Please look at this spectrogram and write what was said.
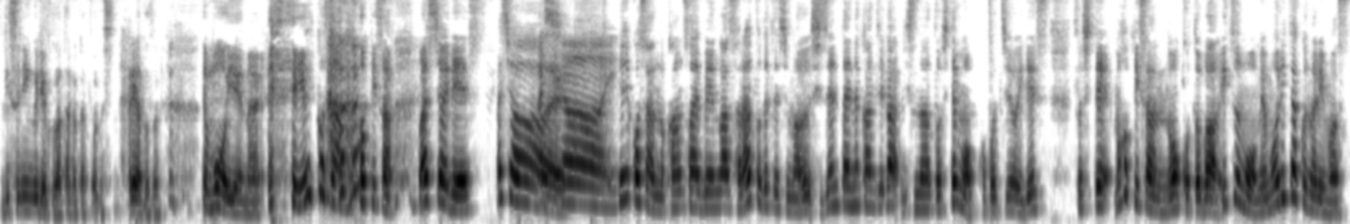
リスニング力が高かった私。ありがとうございます。でももう言えない。ゆいこさん、まほぴさん、わっしょいです。わっしょーい。あっしゃーい。ゆりこさんの関西弁がさらっと出てしまう自然体な感じがリスナーとしても心地よいです。そして、まほぴさんの言葉、いつもメモりたくなります。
